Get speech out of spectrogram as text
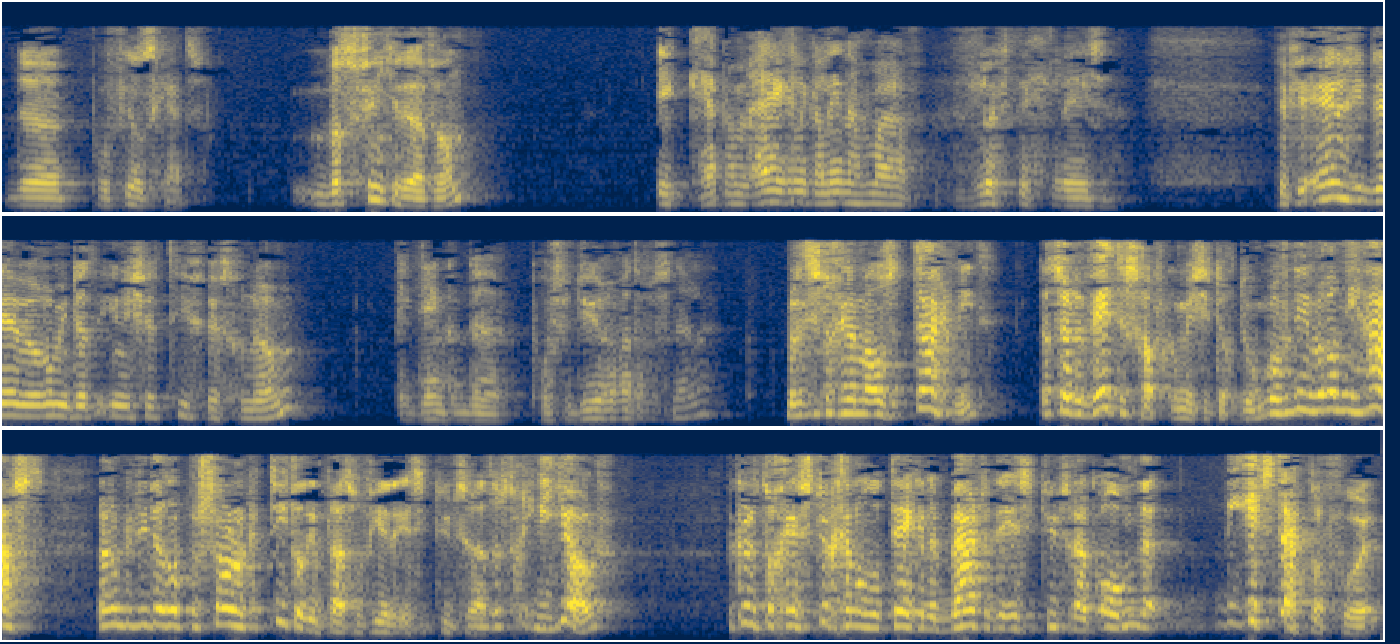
de profielschets. Wat vind je daarvan? Ik heb hem eigenlijk alleen nog maar vluchtig gelezen. Heb je enig idee waarom hij dat initiatief heeft genomen? Ik denk om de procedure wat te versnellen. Maar dat is toch helemaal onze taak niet? Dat zou de wetenschapscommissie toch doen? Bovendien, waarom die haast? Waarom doet hij dat op persoonlijke titel in plaats van via de instituutsraad? Dat is toch idioot? We kunnen toch geen stuk gaan ondertekenen buiten de instituutsraad om? Dat, die is daar toch voor?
